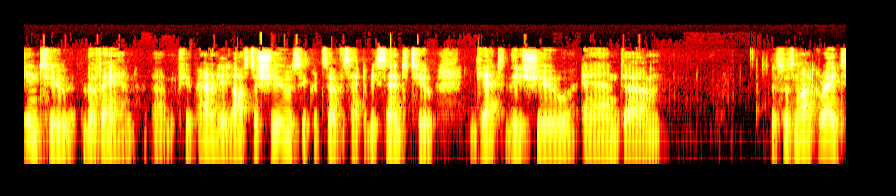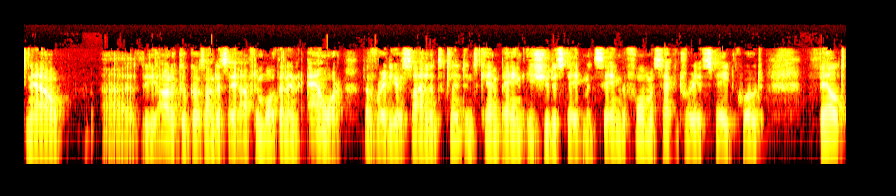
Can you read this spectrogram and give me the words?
into the van. Um, she apparently lost a shoe. Secret Service had to be sent to get the shoe, and um, this was not great. Now, uh, the article goes on to say after more than an hour of radio silence, Clinton's campaign issued a statement saying the former Secretary of State, quote, felt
